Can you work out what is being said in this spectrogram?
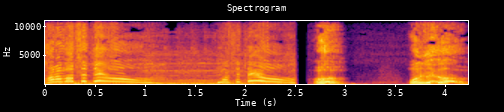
腹ませてよ。ませてよ。おお願い。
